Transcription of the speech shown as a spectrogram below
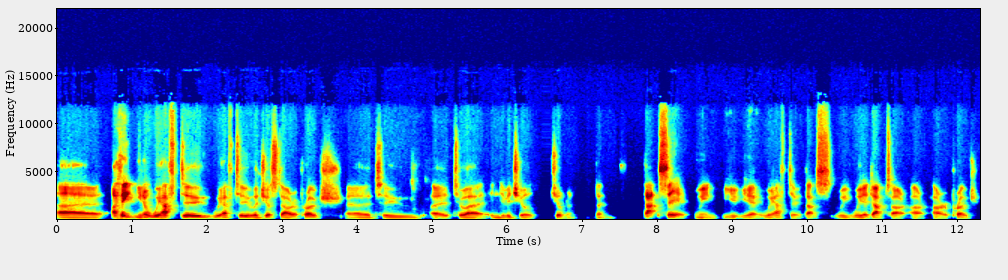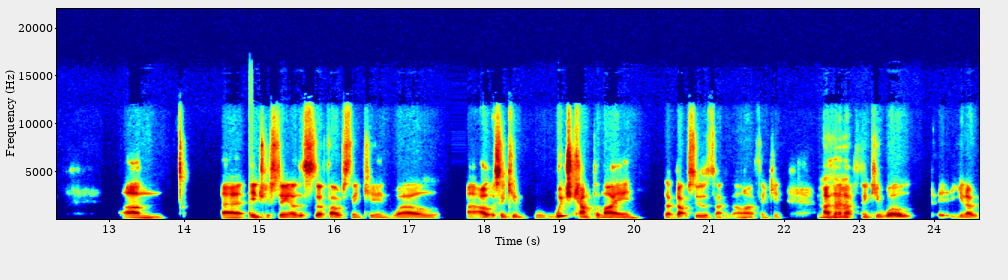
Uh, I think you know we have to we have to adjust our approach uh, to uh, to our individual children. That's it. I mean, you, yeah, we have to. That's we we adapt our our, our approach. Um, uh, interesting other stuff. I was thinking. Well, I was thinking, which camp am I in? That, that was the other thing I'm thinking. Mm-hmm. And then mm-hmm. I'm thinking, well, you know,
